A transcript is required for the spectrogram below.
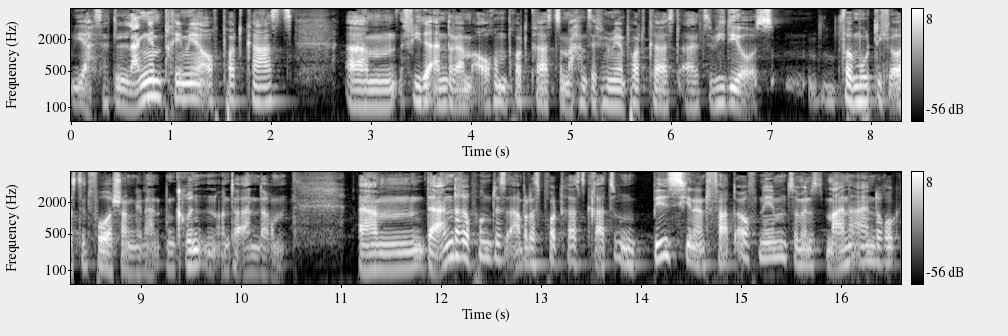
ja seit langem primär auf Podcasts. Ähm, viele andere haben auch einen Podcast und machen sie für mehr Podcast als Videos. Vermutlich aus den vorher schon genannten Gründen unter anderem. Ähm, der andere Punkt ist aber, dass Podcasts gerade so ein bisschen an Fahrt aufnehmen, zumindest mein Eindruck.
